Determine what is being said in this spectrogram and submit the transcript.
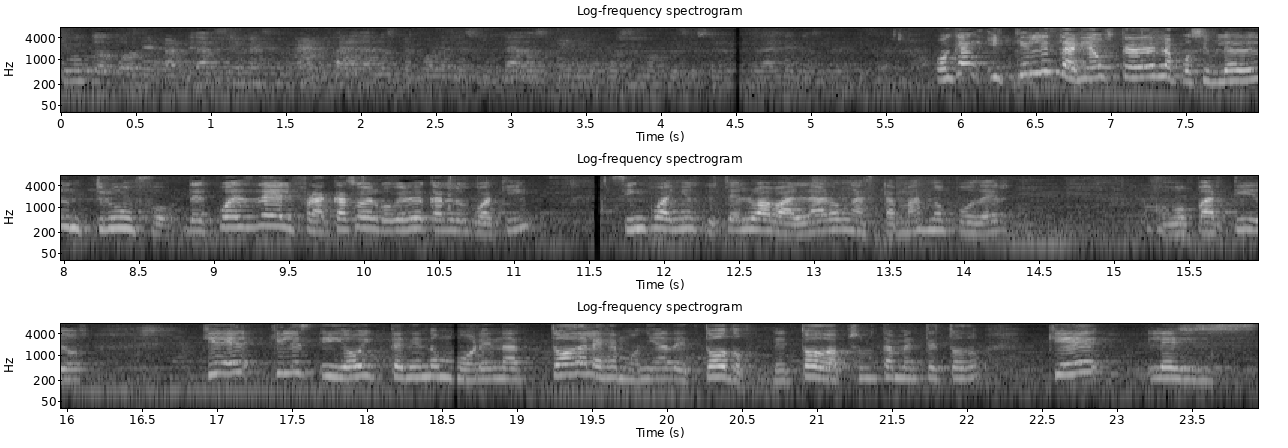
junto con el Partido Acción Nacional para dar los mejores resultados en el próximo proceso electoral del 2024. Oigan, ¿y qué les daría a ustedes la posibilidad de un triunfo después del fracaso del gobierno de Carlos Joaquín? Cinco años que ustedes lo avalaron hasta más no poder como partidos. ¿Qué, qué les, y hoy teniendo Morena toda la hegemonía de todo, de todo, absolutamente todo, ¿qué les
